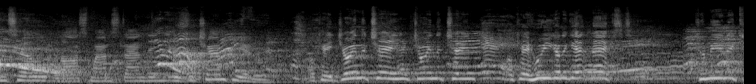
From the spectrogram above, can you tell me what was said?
until last man standing is the champion. Okay, join the chain, join the chain. Okay, who are you going to get next? Communicate.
